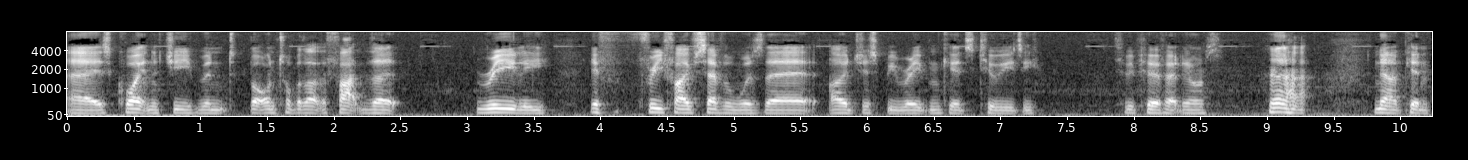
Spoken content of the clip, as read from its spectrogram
uh, is quite an achievement. But on top of that, the fact that really, if three five seven was there, I'd just be raping kids too easy. To be perfectly honest. no, I'm kidding.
